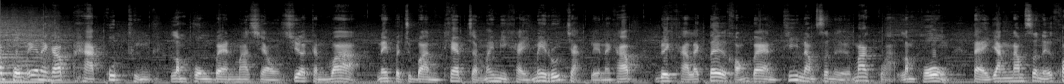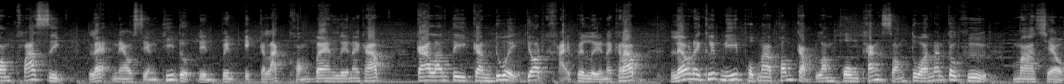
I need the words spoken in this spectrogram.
ครับผมเองนะครับ หากพูดถึงลำโพงแบรนด์มาเชลเชื่อกันว่า ในปัจจุบันแทบจะไม่มีใครไม่รู้จักเลยนะครับ ด้วยคาแรคเตอร์ของแบรนด์ที่นำเสนอมากกว่าลำโพง แต่ยังนำเสนอความคลาสสิก และแนวเสียงที่โดดเด่นเป็นเอกลักษณ์ของแบรนด์เลยนะครับการันตีกันด้วยยอดขายไปเลยนะครับ แล้วในคลิปนี้ผมมาพร้อมกับลำโพงทั้ง 2 ตัวนั่นก็คือ Marshall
